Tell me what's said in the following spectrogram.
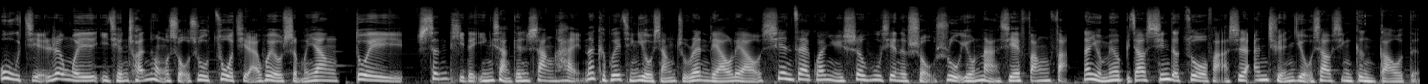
误解，认为以前传统的手术做起来会有什么样对身体的影响跟伤害。那可不可以请有祥主任聊聊，现在关于射护线的手术有哪些方法？那有没有比较新的做法是安全有效性更高的？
